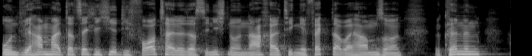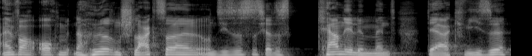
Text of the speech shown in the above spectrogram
Und wir haben halt tatsächlich hier die Vorteile, dass sie nicht nur einen nachhaltigen Effekt dabei haben, sondern wir können einfach auch mit einer höheren Schlagzahl, und dieses ist ja das Kernelement der Akquise,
